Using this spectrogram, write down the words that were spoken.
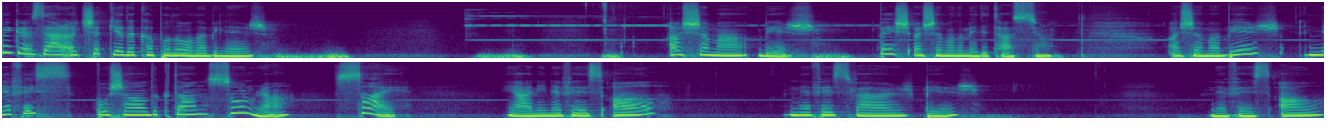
Ve gözler açık ya da kapalı olabilir. Aşama 1. 5 aşamalı meditasyon. Aşama 1. Nefes boşaldıktan sonra say. Yani nefes al, nefes ver 1. Nefes al,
